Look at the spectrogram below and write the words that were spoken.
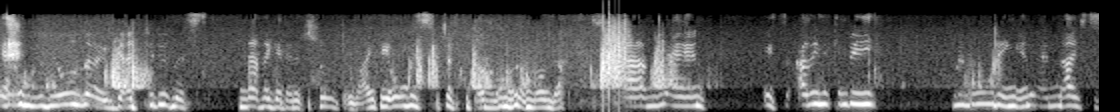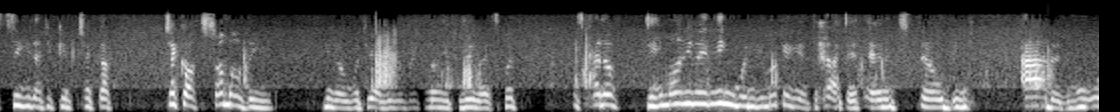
And we all know that to-do lists never get any shorter, right? They always just become longer and longer. Um, and it's, I mean, it can be rewarding and, and nice to see that you can check up, check out some of the you know, whatever you're written to realize. But it's kind of demotivating when you're looking at, at it and it's still being added more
